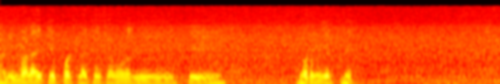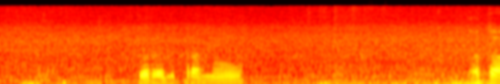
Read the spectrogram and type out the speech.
आणि मलाही ते पटलं त्याच्यामुळं मी ते भरून घेतले. तर मित्रांनो आता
